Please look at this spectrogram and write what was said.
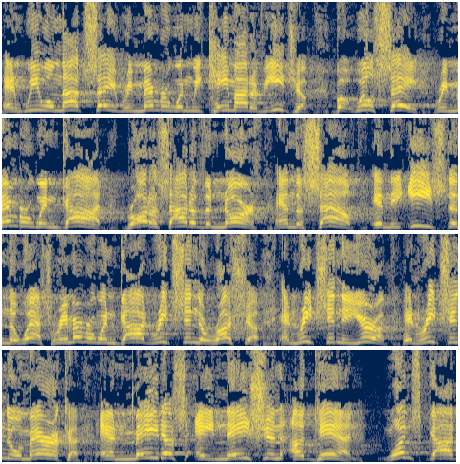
and we will not say, remember when we came out of Egypt, but we'll say, remember when God brought us out of the north and the south and the east and the west. Remember when God reached into Russia and reached into Europe and reached into America and made us a nation again. Once God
